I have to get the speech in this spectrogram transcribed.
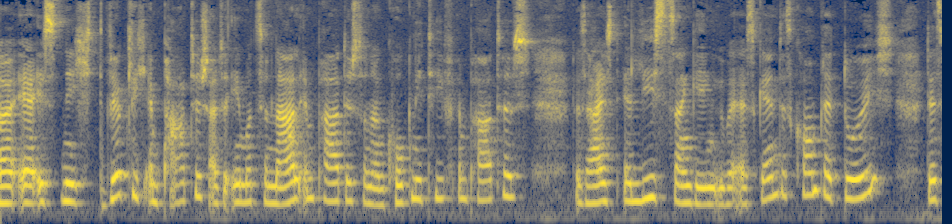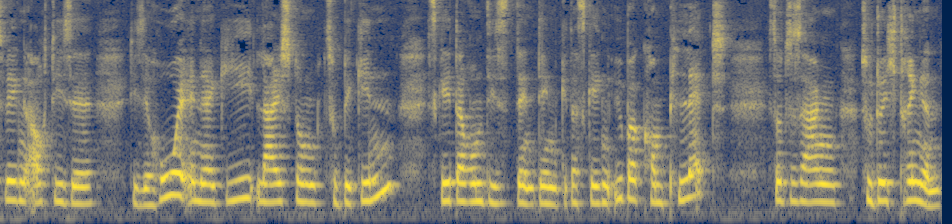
Äh, er ist nicht wirklich empathisch, also emotional empathisch, sondern kognitiv empathisch. Das heißt, er liest sein Gegenüber, er scannt es komplett durch. Deswegen auch diese, diese hohe Energieleistung zu Beginn. Es geht darum, dieses, den, den, das Gegenüber komplett sozusagen zu durchdringen,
